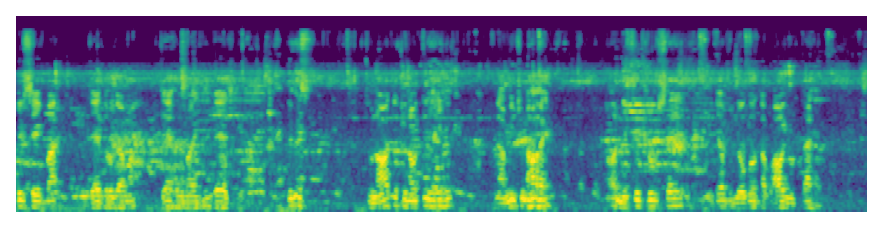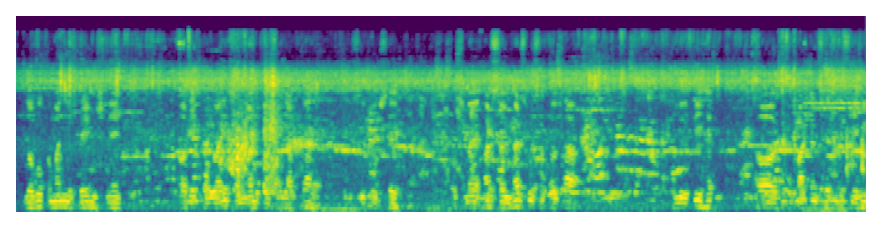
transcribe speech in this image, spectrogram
फिर से एक बार, जय दुर्गा माँ, जय हनुमान जी, जय श्री राम। लेकिन चुनाव तो चुनौती है ही, नामी चुनाव है। और निश्चित रूप से जब लोगों का भाव जुटता है, लोगों के मन में प्रेम, स्नेह और एक पारिवारिक संबंध का भाव जागता है, निश्चित रूप से उसमें हर संघर्ष में सफलता मिलती है और पाटन क्षेत्र से ही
